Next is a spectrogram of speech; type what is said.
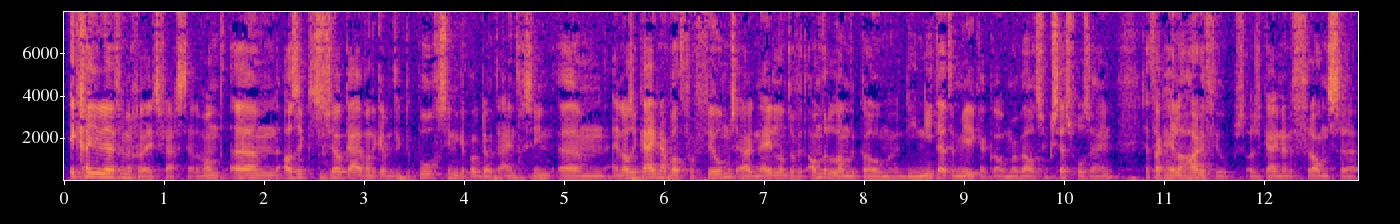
ik ga jullie even een gewetensvraag stellen. Want ehm, als ik zo kijk, want ik heb natuurlijk de pool gezien, ik heb ook Dood Eind gezien. Ehm, en als ik kijk naar wat voor films er uit Nederland of uit andere landen komen, die niet uit Amerika komen, maar wel succesvol zijn, zijn het vaak hele harde films. Als je kijkt naar de Franse,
